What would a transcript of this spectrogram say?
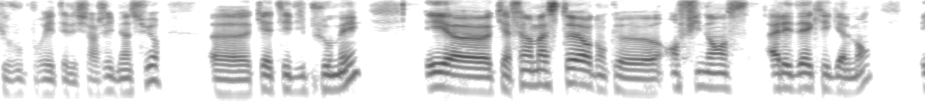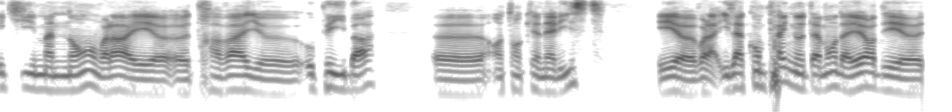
que vous pourriez télécharger bien sûr, qui a été diplômé et qui a fait un master donc en finance à l'EDEC également et qui maintenant voilà travaille aux Pays-Bas en tant qu'analyste. Et voilà, il accompagne notamment d'ailleurs des,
